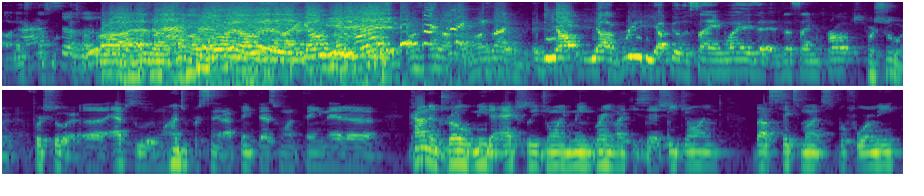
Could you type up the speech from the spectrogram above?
oh, that's that's, that's my Absolutely. bride. That's my, that's my boy. Like, go get it. Most definitely. Most Like, do y'all do y'all agree? Do y'all feel the same way? Is that, is that same approach? For sure, for sure, uh, absolutely, one hundred percent. I think that's one thing that uh, kind of drove me to actually join Mean Green. Like you said, she joined about six months before me,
